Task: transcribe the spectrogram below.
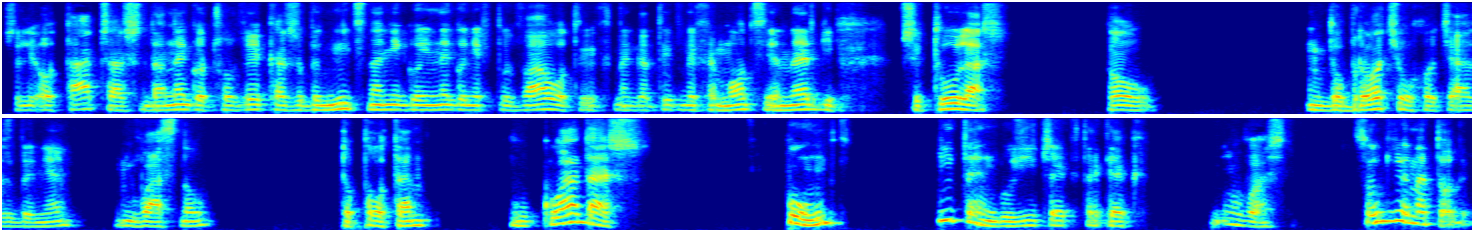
czyli otaczasz danego człowieka, żeby nic na niego innego nie wpływało, tych negatywnych emocji, energii, przytulasz, tą dobrocią chociażby, nie, własną, to potem układasz punkt i ten guziczek, tak jak, no właśnie, są dwie metody.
